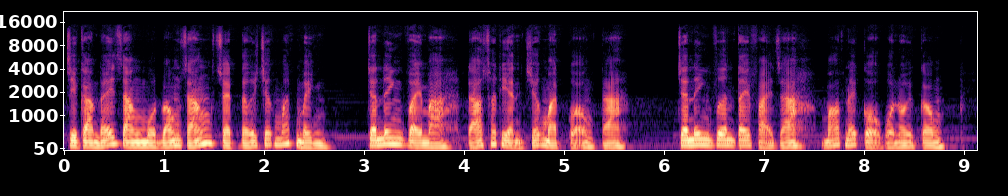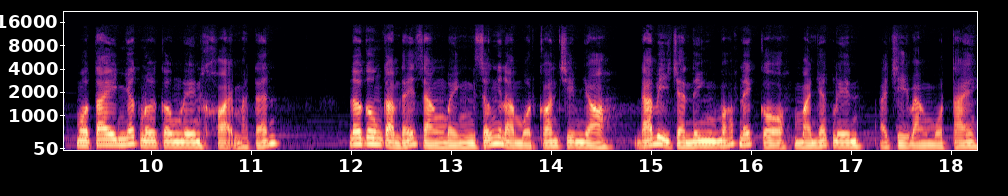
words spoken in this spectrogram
chỉ cảm thấy rằng một bóng dáng xoẹt tới trước mắt mình. Trần Ninh vậy mà đã xuất hiện trước mặt của ông ta. Trần Ninh vươn tay phải ra, bóp lấy cổ của nôi công. Một tay nhấc nôi công lên khỏi mặt đất. Nôi công cảm thấy rằng mình giống như là một con chim nhỏ đã bị Trần Ninh bóp lấy cổ mà nhấc lên à, chỉ bằng một tay.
